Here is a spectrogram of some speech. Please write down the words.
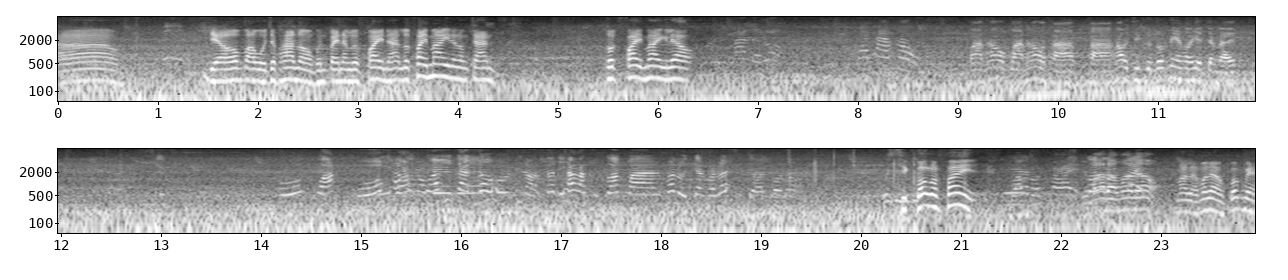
มาวเดี๋ยวบ่าวจะพาน้องเพิ่นไปนั่งรถไฟนะ รถไฟไหม้นะน้องจันรถไฟไหม้อีกแล้วเนาะมาทางเขา บ้านเฮาบ้านเฮาทาทาเฮาสิขึ้นรถเมล์เขาเฮ็ดจังไดโอ้ควักโอ้คถ้าวักคเอาวักเองกันเนาะพี่น้องตอนนี้ถ้ากับสิควักมามาหลุดกันมาแล้วสิจอดบ่เนาะสิกก๊อกรถไฟควักรถไฟเดี๋ยวมาแล้วมาแล้วมาแล้วมาแล้วก๊อกแม่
